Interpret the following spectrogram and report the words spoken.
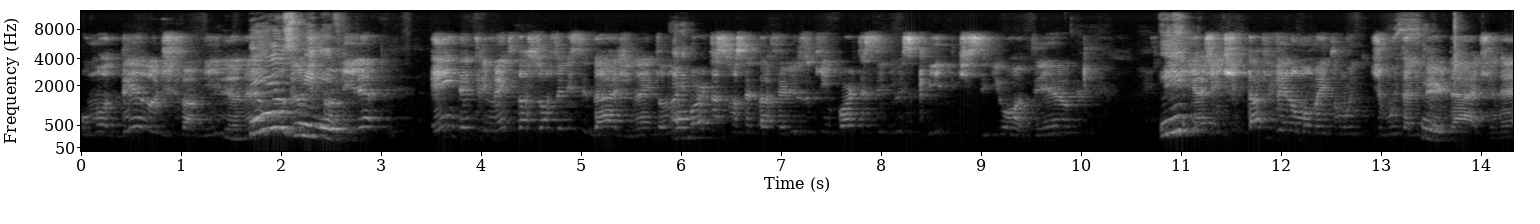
o, modelo de família, né? Deus o modelo de família em detrimento da sua felicidade, né? Então não é. importa se você está feliz, o que importa é seguir o script, seguir o roteiro e, e a gente está vivendo um momento de muita sim. liberdade, né?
